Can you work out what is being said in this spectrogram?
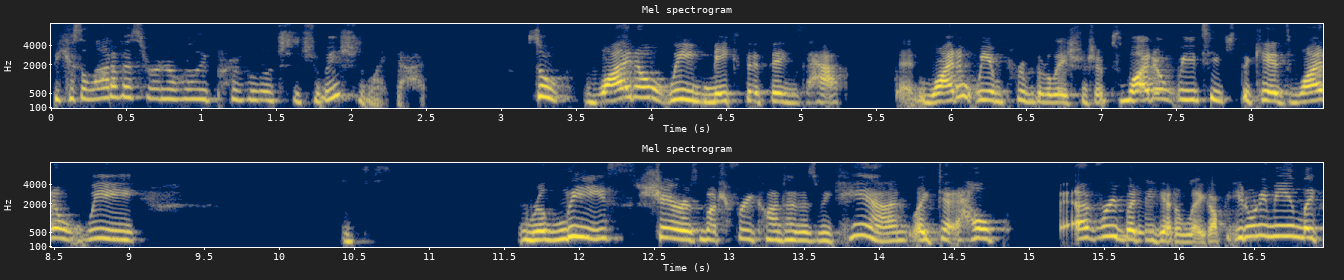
because a lot of us are in a really privileged situation like that. So, why don't we make the things happen? Why don't we improve the relationships? Why don't we teach the kids? Why don't we release, share as much free content as we can, like to help everybody get a leg up? You know what I mean? Like,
